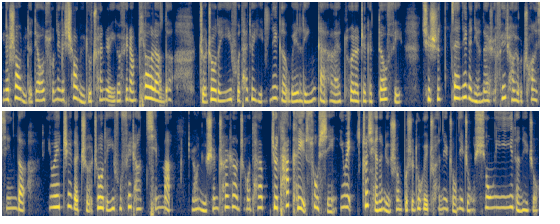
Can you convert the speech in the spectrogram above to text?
一个少女的雕塑，那个少女就穿着一个非常漂亮的褶皱的衣服，她就以那个为灵感来做了这个 Delphi。其实，在那个年代是非常有创新的，因为这个褶皱的衣服非常轻嘛，然后女生穿上之后，她就她可以塑形，因为之前的女生不是都会穿那种那种胸衣的那种。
